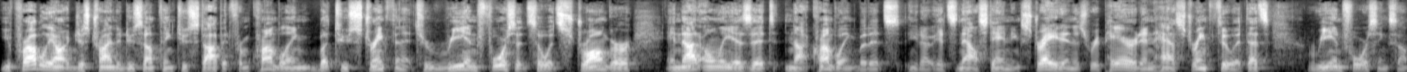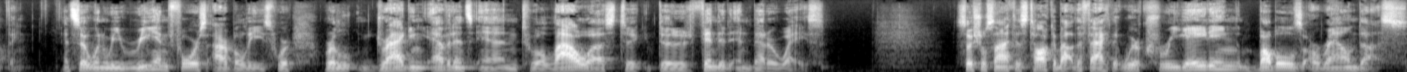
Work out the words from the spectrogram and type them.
you probably aren't just trying to do something to stop it from crumbling, but to strengthen it, to reinforce it so it's stronger. And not only is it not crumbling, but it's, you know, it's now standing straight and it's repaired and has strength to it. That's reinforcing something. And so when we reinforce our beliefs, we're, we're dragging evidence in to allow us to, to defend it in better ways. Social scientists talk about the fact that we're creating bubbles around us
